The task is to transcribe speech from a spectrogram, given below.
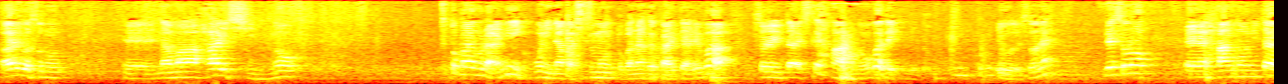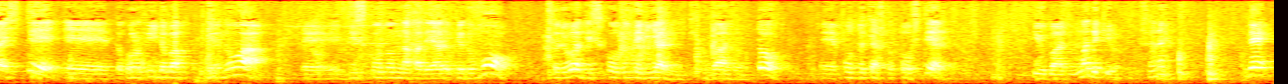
あるいはその、えー、生配信のちょっと前ぐらいにここになんか質問とか何か書いてあればそれに対して反応ができると。いうことですよね。でその、えー、反応に対して、えーと、このフィードバックっていうのは、えー、ディスコードの中でやるけどもそれはディスコードでリアルに聞くバージョンと、えー、ポッドキャスト通してやると。いうバージョンができるわけですよね。で、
